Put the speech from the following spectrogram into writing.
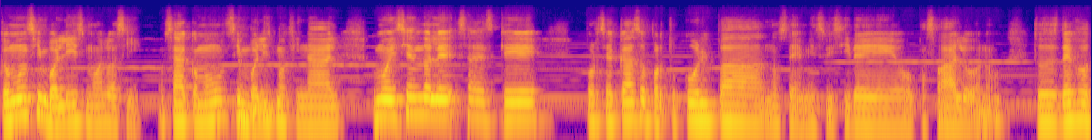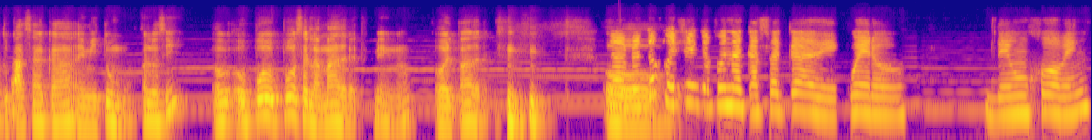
Como un simbolismo, algo así. O sea, como un simbolismo final, como diciéndole, ¿sabes qué? Por si acaso, por tu culpa, no sé, me suicidé o pasó algo, ¿no? Entonces dejo tu casaca en mi tumba, algo así. O, puedo, puedo ser la madre también, ¿no? O el padre. Claro, pero todos coinciden que fue una casaca de cuero de un joven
